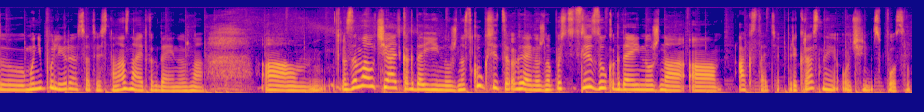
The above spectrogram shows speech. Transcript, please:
э, манипулируя, соответственно, она знает, когда ей нужно ам, замолчать, когда ей нужно скукситься, когда ей нужно пустить слезу, когда ей нужно... а, а, кстати, прекрасный очень способ.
